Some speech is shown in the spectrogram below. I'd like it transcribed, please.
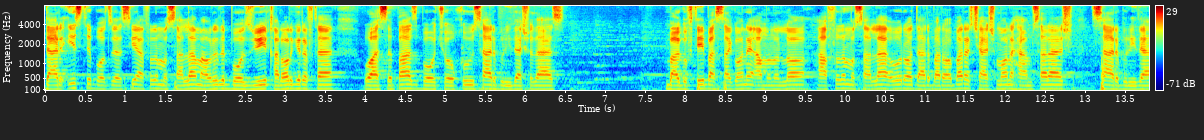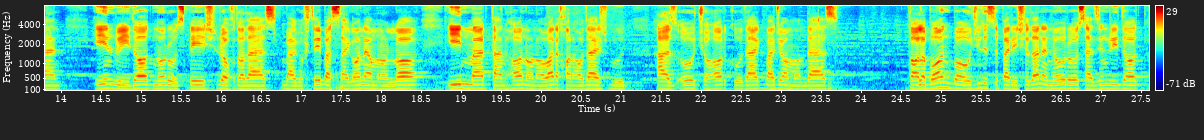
در ایست بازرسی افراد مسلح مورد بازجویی قرار گرفته و سپس با چاقو سر بریده شده است. با گفته بستگان امان الله افراد مسلح او را در برابر چشمان همسرش سر بریدند. این رویداد نو روز پیش رخ داده است. با گفته بستگان امان الله این مرد تنها نانآور خانوادهش بود. از او چهار کودک بجا مانده است. طالبان با وجود سپری شدن نوروز از این رویداد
